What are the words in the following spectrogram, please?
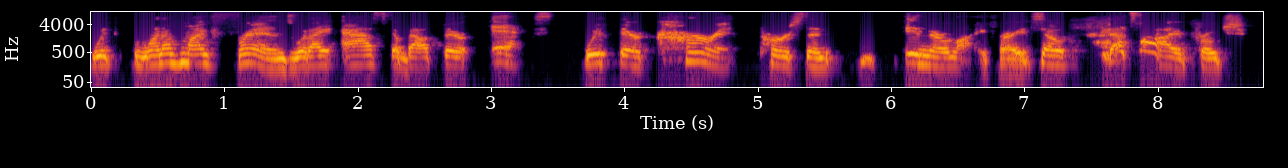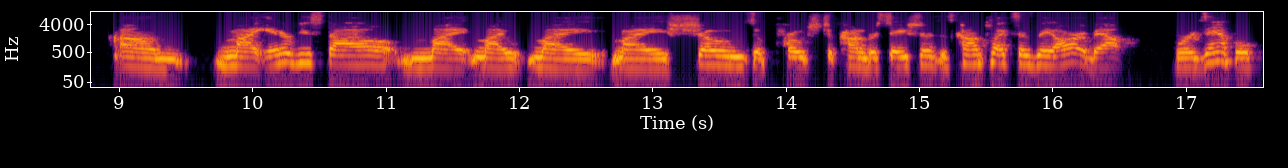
with one of my friends would I ask about their ex with their current person in their life. Right. So that's how I approach um, my interview style, my my my my show's approach to conversations, as complex as they are about for example,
